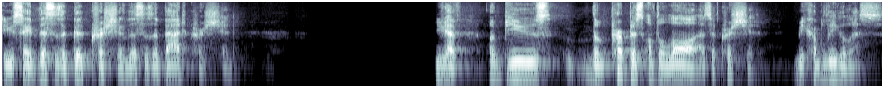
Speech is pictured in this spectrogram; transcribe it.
and you say, this is a good Christian, this is a bad Christian. You have abused the purpose of the law as a Christian, become legalists.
